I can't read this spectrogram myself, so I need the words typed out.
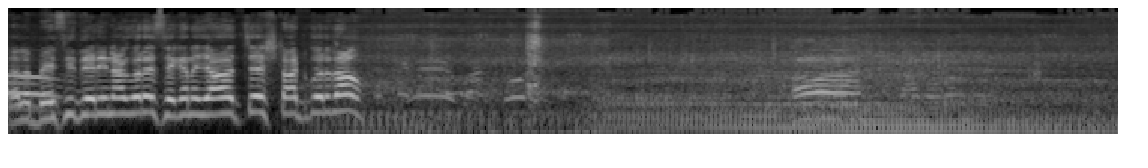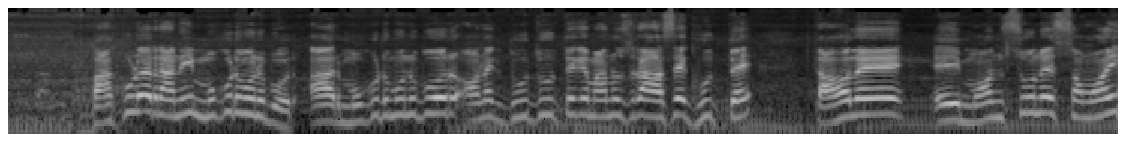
তাহলে বেশি দেরি না করে সেখানে যাওয়া হচ্ছে। স্টার্ট করে দাও। বাঁকুড়ার রানী মুকুটমণিপুর। আর মুকুটমণিপুর অনেক দূর দূর থেকে মানুষরা আসে ঘুরতে। তাহলে এই মনসুনের সময়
